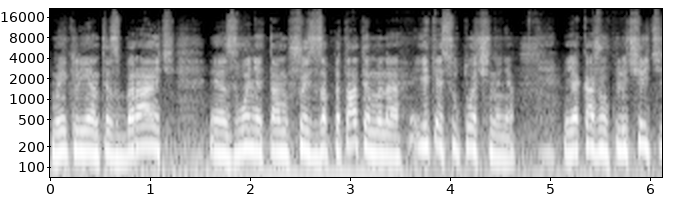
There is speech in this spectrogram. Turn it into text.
мої клієнти збирають, е, дзвонять там щось запитати мене, якесь уточнення. Я кажу, включіть.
